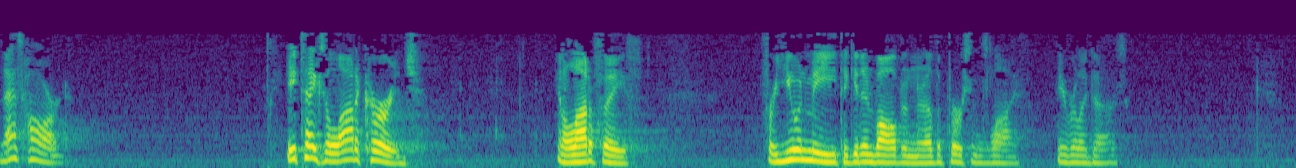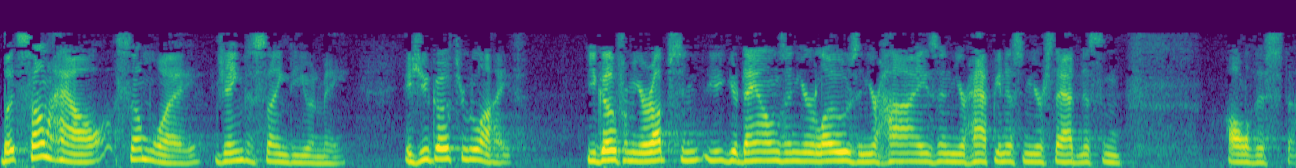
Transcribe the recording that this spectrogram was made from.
That's hard. It takes a lot of courage and a lot of faith for you and me to get involved in another person's life. It really does. But somehow, some way, James is saying to you and me, as you go through life, you go from your ups and your downs and your lows and your highs and your happiness and your sadness and all of this stuff.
